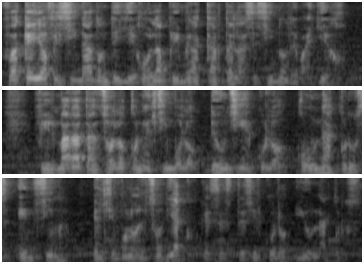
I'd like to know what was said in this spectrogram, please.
Fue aquella oficina donde llegó la primera carta del asesino de Vallejo, firmada tan solo con el símbolo de un círculo con una cruz encima, el símbolo del zodiaco, que es este círculo y una cruz.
